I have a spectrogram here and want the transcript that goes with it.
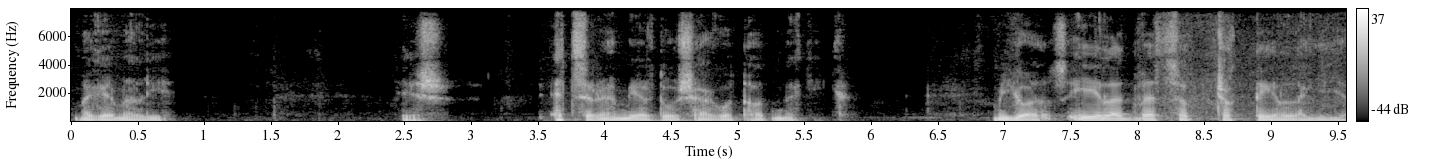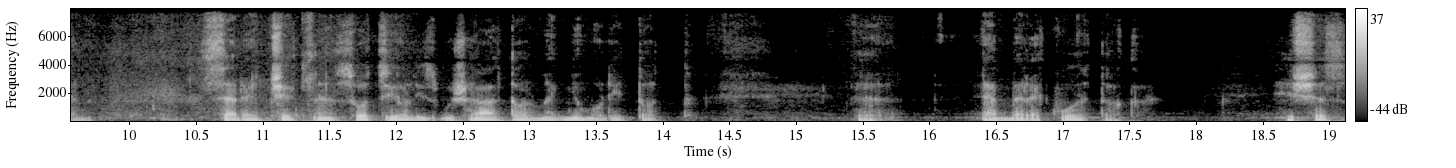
megemeli, és egyszerűen méltóságot ad nekik. Míg az életben csak tényleg ilyen szerencsétlen szocializmus által megnyomorított emberek voltak. És, ez,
